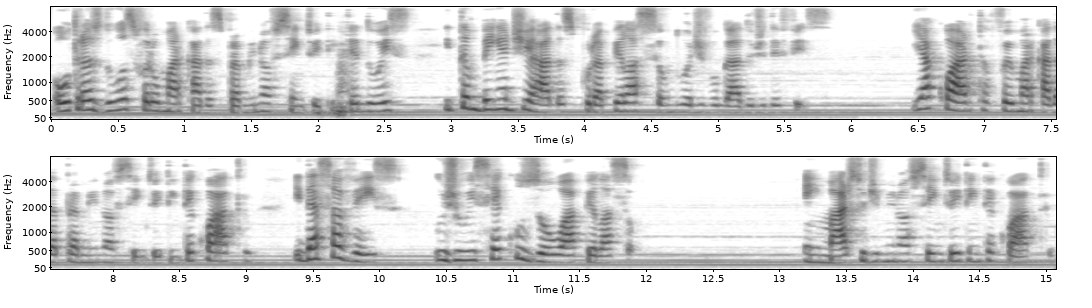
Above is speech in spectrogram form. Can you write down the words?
Outras duas foram marcadas para 1982 e também adiadas por apelação do advogado de defesa. E a quarta foi marcada para 1984 e dessa vez o juiz recusou a apelação. Em março de 1984,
